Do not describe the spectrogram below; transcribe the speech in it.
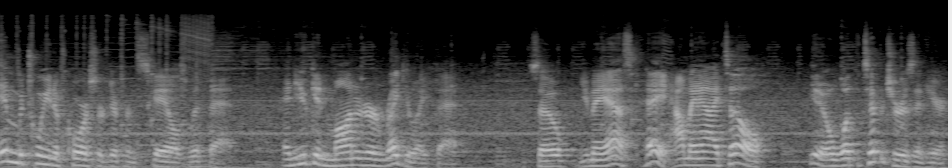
in between, of course, are different scales with that. And you can monitor and regulate that. So you may ask, hey, how may I tell, you know, what the temperature is in here?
